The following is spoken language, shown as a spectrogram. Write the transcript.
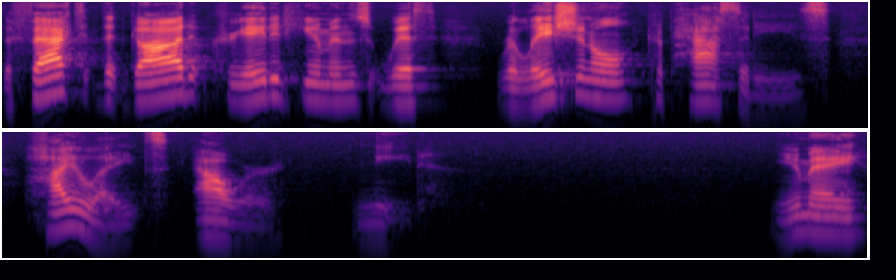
The fact that God created humans with relational capacities highlights our need. You may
